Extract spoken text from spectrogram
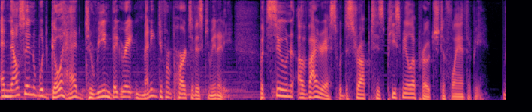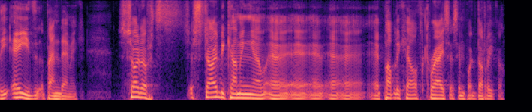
And Nelson would go ahead to reinvigorate many different parts of his community. But soon, a virus would disrupt his piecemeal approach to philanthropy. The AIDS pandemic sort of started becoming a, a, a, a public health crisis in Puerto Rico.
